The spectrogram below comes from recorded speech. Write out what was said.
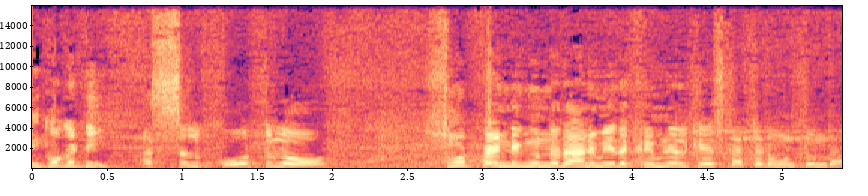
ఇంకొకటి అస్సలు కోర్టులో సూట్ పెండింగ్ ఉన్న దాని మీద క్రిమినల్ కేసు కట్టడం ఉంటుందా?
